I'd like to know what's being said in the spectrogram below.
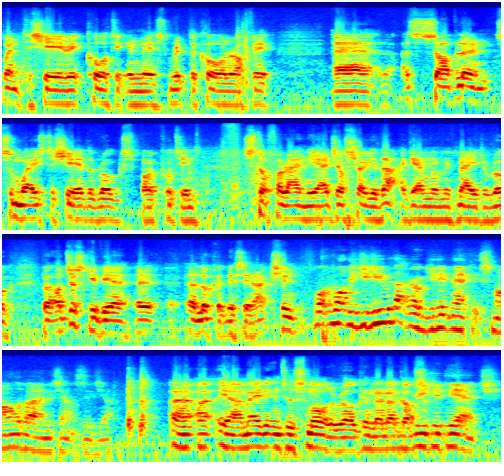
went to shear it, caught it in this, ripped the corner off it. Uh, so I've learned some ways to shear the rugs by putting stuff around the edge. I'll show you that again when we've made a rug. But I'll just give you a, a, a look at this in action. What, what did you do with that rug? You didn't make it smaller by any chance, did you? Uh, I, yeah, I made it into a smaller rug, and then I got You Redid the edge.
